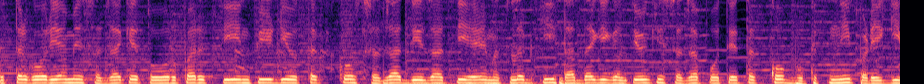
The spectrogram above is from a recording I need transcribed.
उत्तर कोरिया में सजा के तौर पर तीन पीढ़ियों तक को सजा दी जाती है मतलब कि दादा की गलतियों की सजा पोते तक को भुगतनी पड़ेगी।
